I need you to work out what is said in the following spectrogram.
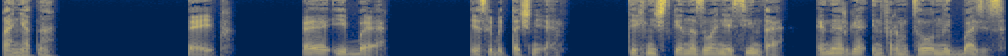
Понятно. Эйб. Э и Б, если быть точнее. Техническое название синта — энергоинформационный базис.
